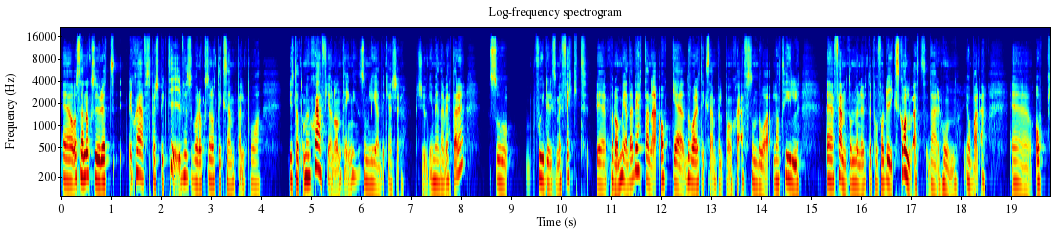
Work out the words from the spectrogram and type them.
Eh, och sen också ur ett chefsperspektiv så var det också något exempel på just att om en chef gör någonting som leder kanske 20 medarbetare så får ju det liksom effekt eh, på de medarbetarna. Och eh, då var det ett exempel på en chef som då la till eh, 15 minuter på fabriksgolvet där hon jobbade. Eh, och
